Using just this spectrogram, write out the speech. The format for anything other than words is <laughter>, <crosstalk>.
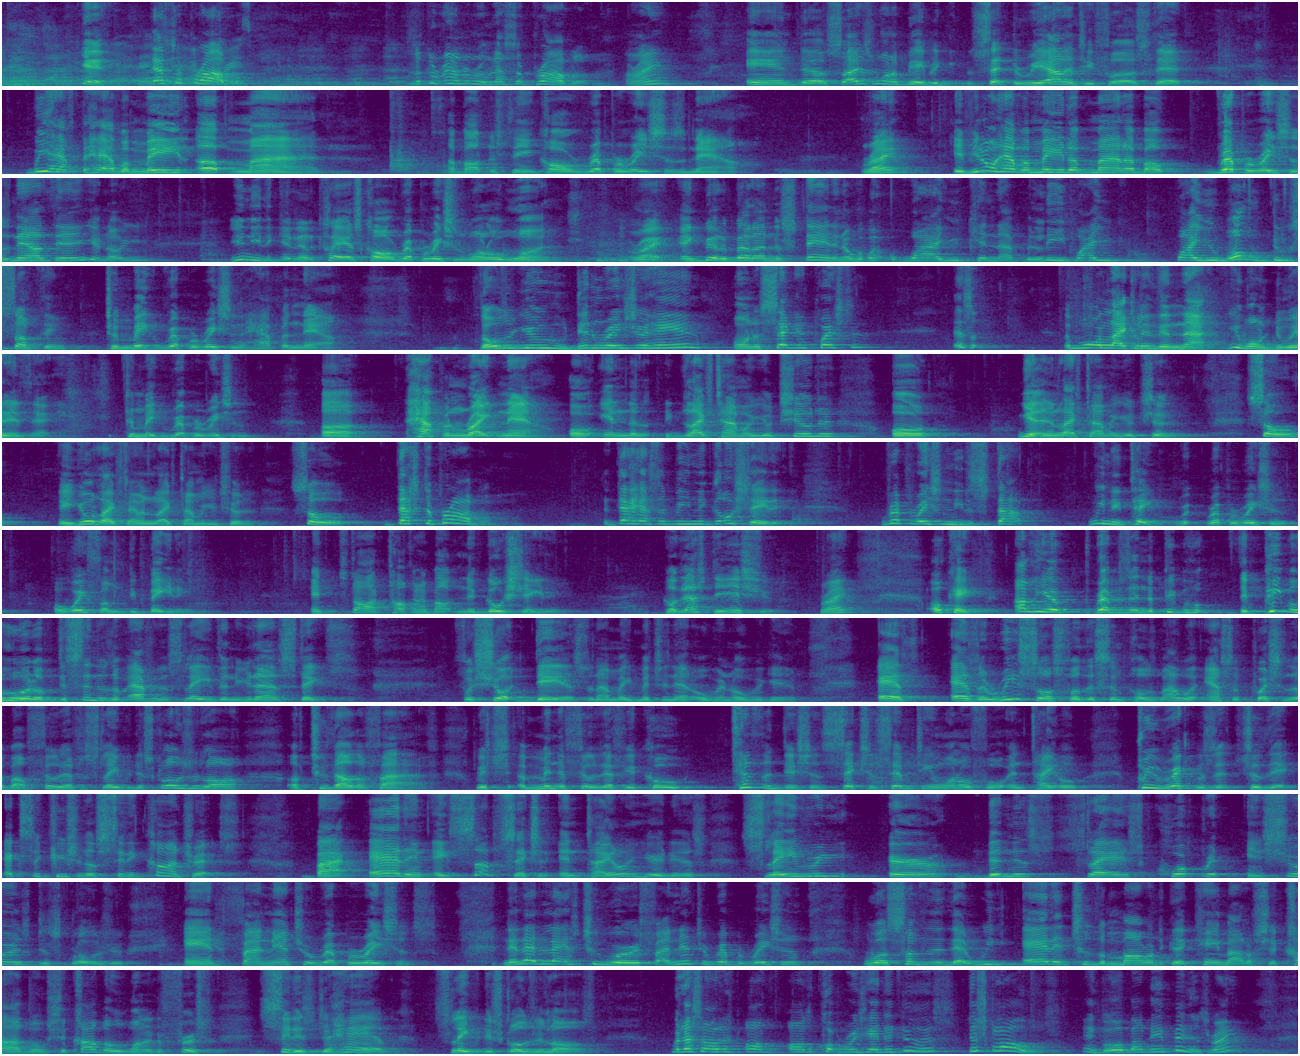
Yeah, that's a problem. Look around the room. That's a problem. All right? And uh, so I just want to be able to set the reality for us that we have to have a made up mind about this thing called reparations now. Right? If you don't have a made up mind about reparations now, then, you know, you, you need to get in a class called Reparations 101, right? And get a better understanding of why you cannot believe, why you, why you won't do something to make reparations happen now. Those of you who didn't raise your hand on the second question, it's more likely than not, you won't do anything to make reparations uh, happen right now or in the lifetime of your children or, yeah, in the lifetime of your children. So, in your lifetime and the lifetime of your children. So that's the problem. That has to be negotiated. Reparation need to stop. We need to take re- reparation away from debating and start talking about negotiating. Because that's the issue, right? Okay, I'm here representing the people who, the people who are the descendants of African slaves in the United States. For short, DES, and I may mention that over and over again. As, as a resource for this symposium, I will answer questions about Philadelphia Slavery Disclosure Law, of 2005, which amended Philadelphia Code 10th edition, section 17104, entitled Prerequisite to the Execution of City Contracts by adding a subsection entitled, here it is, Slavery Era Business slash Corporate Insurance Disclosure and Financial Reparations. Now that last two words, financial reparations, was something that we added to the model that came out of Chicago. Chicago was one of the first cities to have slavery disclosure laws. But that's all, all, all the corporations had to do is disclose and go about their business, right?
